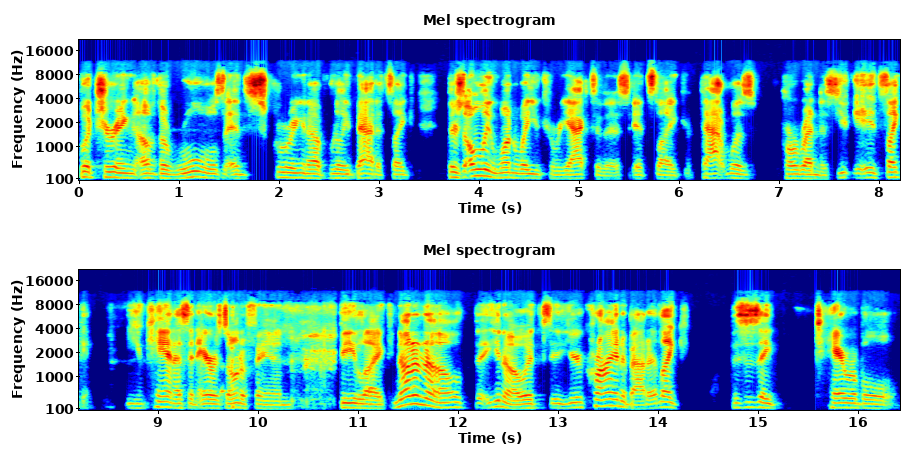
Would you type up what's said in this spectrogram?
butchering of the rules and screwing it up really bad. It's like there's only one way you can react to this. It's like that was horrendous. You, it's like you can't, as an Arizona fan, be like, no, no, no, you know, it's you're crying about it. Like this is a terrible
